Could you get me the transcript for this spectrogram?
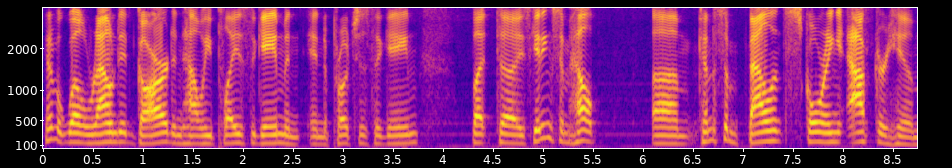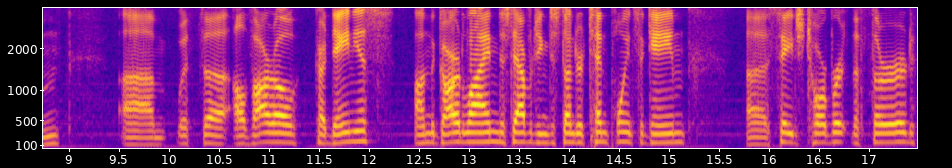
kind of a well-rounded guard in how he plays the game and, and approaches the game. But uh, he's getting some help um, kind of some balanced scoring after him um, with uh, Alvaro Cardenas on the guard line, just averaging just under 10 points a game. Uh, Sage Tolbert, the third,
